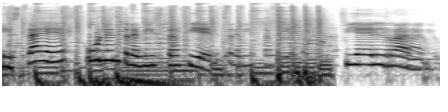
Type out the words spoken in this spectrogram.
Esta es una entrevista fiel. Entrevista fiel. Fiel Radio.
